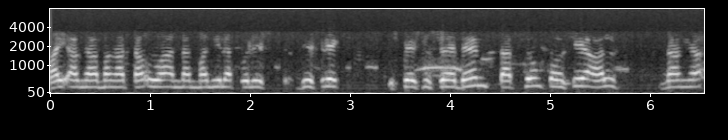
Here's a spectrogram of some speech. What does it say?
ay ang uh, mga tauhan ng Manila Police District Station 7, tatlong konsyal ng uh,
